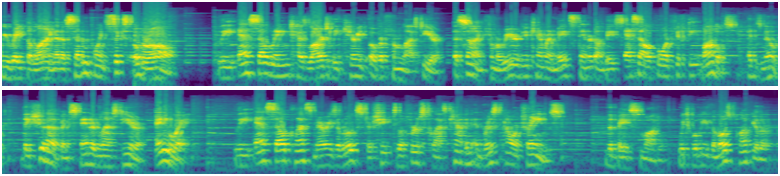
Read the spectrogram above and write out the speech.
We rate the line at a 7.6 overall. The SL range has largely carried over from last year, aside from a rear-view camera made standard on base SL 450 models. Heads note, they should have been standard last year, anyway. The SL class marries a roadster shape to a first-class cabin and brisk powertrains. The base model, which will be the most popular,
